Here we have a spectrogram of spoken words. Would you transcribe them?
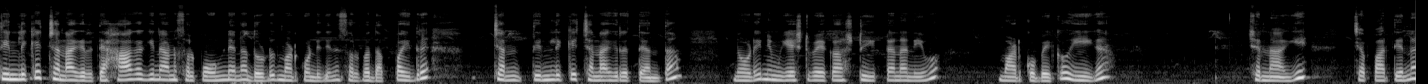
ತಿನ್ನಲಿಕ್ಕೆ ಚೆನ್ನಾಗಿರುತ್ತೆ. ಹಾಗಾಗಿ ನಾನು ಸ್ವಲ್ಪ ಉಂಡೆನ ದೊಡ್ಡದು ಮಾಡ್ಕೊಂಡಿದ್ದೀನಿ. ಸ್ವಲ್ಪ ದಪ್ಪ ಇದ್ದರೆ ಚೆನ್ನ ತಿನ್ನಲಿಕ್ಕೆ ಚೆನ್ನಾಗಿರುತ್ತೆ ಅಂತ ನೋಡಿ ನಿಮ್ಗೆ ಎಷ್ಟು ಬೇಕೋ ಅಷ್ಟು ಹಿಟ್ಟನ್ನು ನೀವು ಮಾಡ್ಕೋಬೇಕು. ಈಗ ಚೆನ್ನಾಗಿ ಚಪಾತಿಯನ್ನು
